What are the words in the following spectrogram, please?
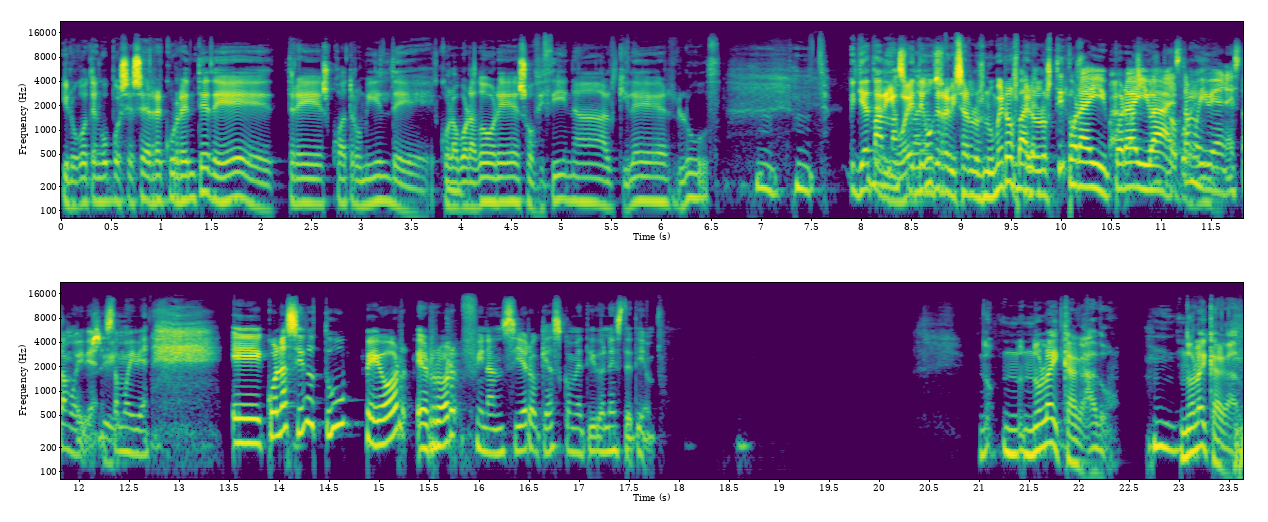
Y luego tengo pues ese recurrente de 3, 4.000 de colaboradores, oficina, alquiler, luz. Mm. Ya te Va digo, ¿eh? tengo que revisar los números, Vale, pero los tiros. Por ahí, va, por ahí va. Está por muy bien, está muy bien, está muy bien. Eh, ¿Cuál ha sido tu peor error financiero que has cometido en este tiempo? No, no, no la he cagado. Mm. No la he cagado.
